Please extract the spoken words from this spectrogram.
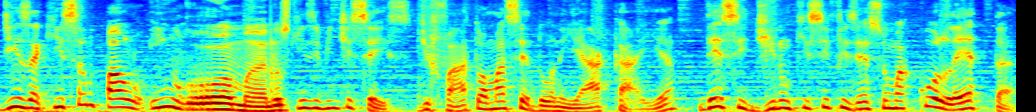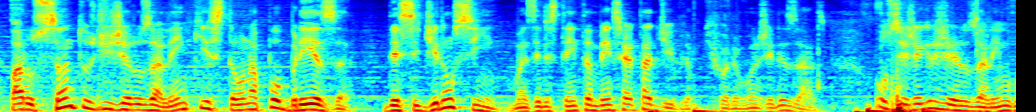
diz aqui São Paulo, em Romanos 15, 26. De fato, a Macedônia e a Acaia decidiram que se fizesse uma coleta para os santos de Jerusalém que estão na pobreza. Decidiram sim, mas eles têm também certa dívida, porque foram evangelizados. Ou seja, a igreja de Jerusalém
